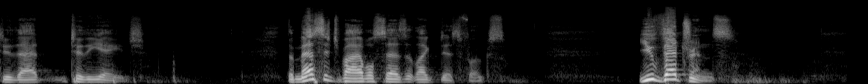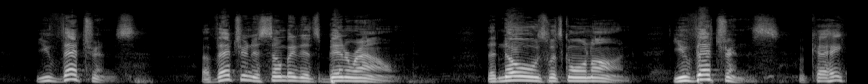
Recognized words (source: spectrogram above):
to that to the age. The message Bible says it like this, folks. You veterans, you veterans, a veteran is somebody that's been around, that knows what's going on. You veterans, okay?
